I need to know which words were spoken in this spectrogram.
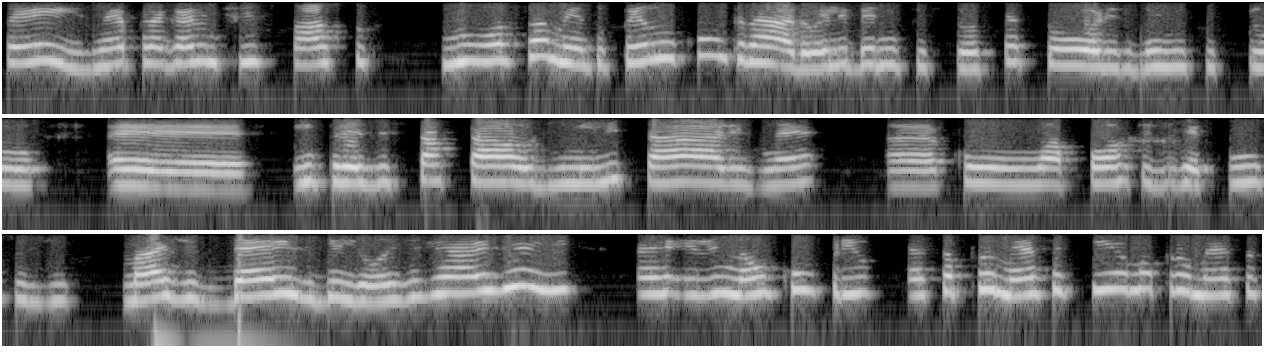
fez né, para garantir espaço no orçamento. Pelo contrário, ele beneficiou setores, beneficiou é, empresa estatal de militares, né, ah, com um aporte de recursos de mais de 10 bilhões de reais, e aí é, ele não cumpriu essa promessa, que é uma promessa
